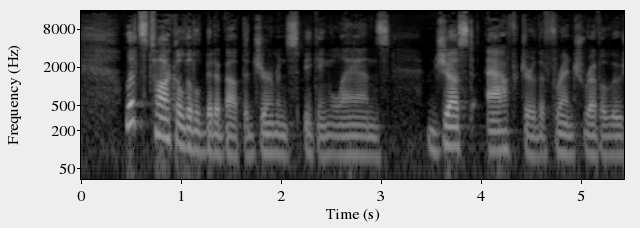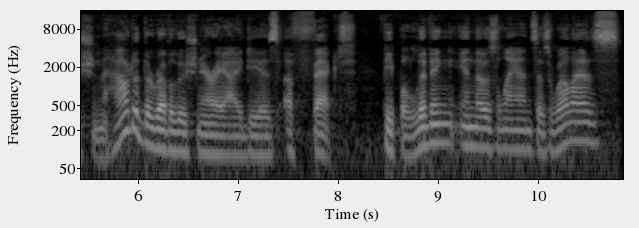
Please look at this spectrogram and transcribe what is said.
Let's talk a little bit about the German speaking lands just after the French Revolution. How did the revolutionary ideas affect people living in those lands as well as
